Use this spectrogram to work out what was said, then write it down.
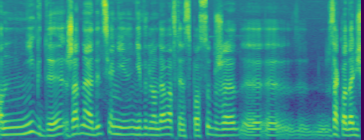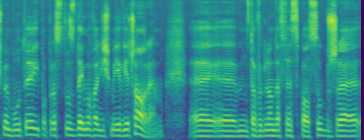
on, nigdy, żadna edycja nie, nie wyglądała w ten sposób, że zakładaliśmy buty i po prostu zdejmowaliśmy je wieczorem. To wygląda w ten sposób, że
